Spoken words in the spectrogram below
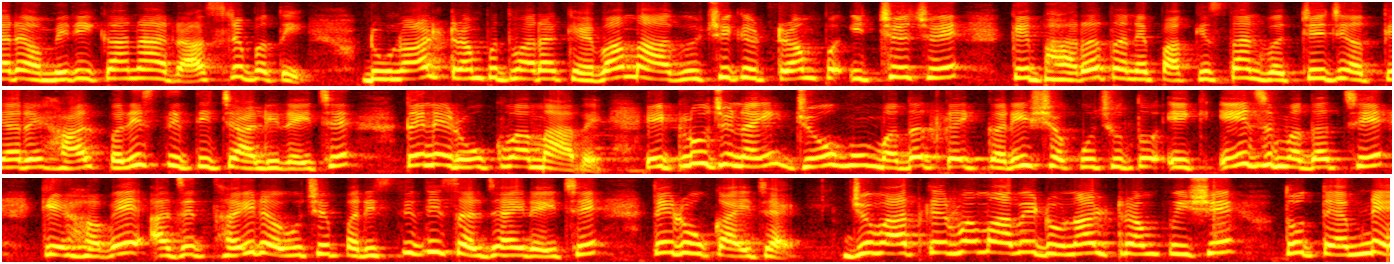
ત્યારે અમેરિકાના રાષ્ટ્રપતિ ડોનાલ્ડ ટ્રમ્પ દ્વારા કહેવામાં આવ્યું છે કે ટ્રમ્પ ઈચ્છે છે કે ભારત અને પાકિસ્તાન વચ્ચે જે અત્યારે હાલ પરિસ્થિતિ ચાલી રહી છે, તેને રોકવામાં આવે. એટલું જ નહીં, જો હું મદદ કંઈક કરી શકું છું, તો એક એ જ મદદ છે કે હવે આજે થઈ રહ્યું છે, પરિસ્થિતિ સર્જાઈ રહી છે, તે રોકાઈ જાય. જો વાત કરવામાં આવે ડોનાલ્ડ ટ્રમ્પ વિશે, તો તેમણે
